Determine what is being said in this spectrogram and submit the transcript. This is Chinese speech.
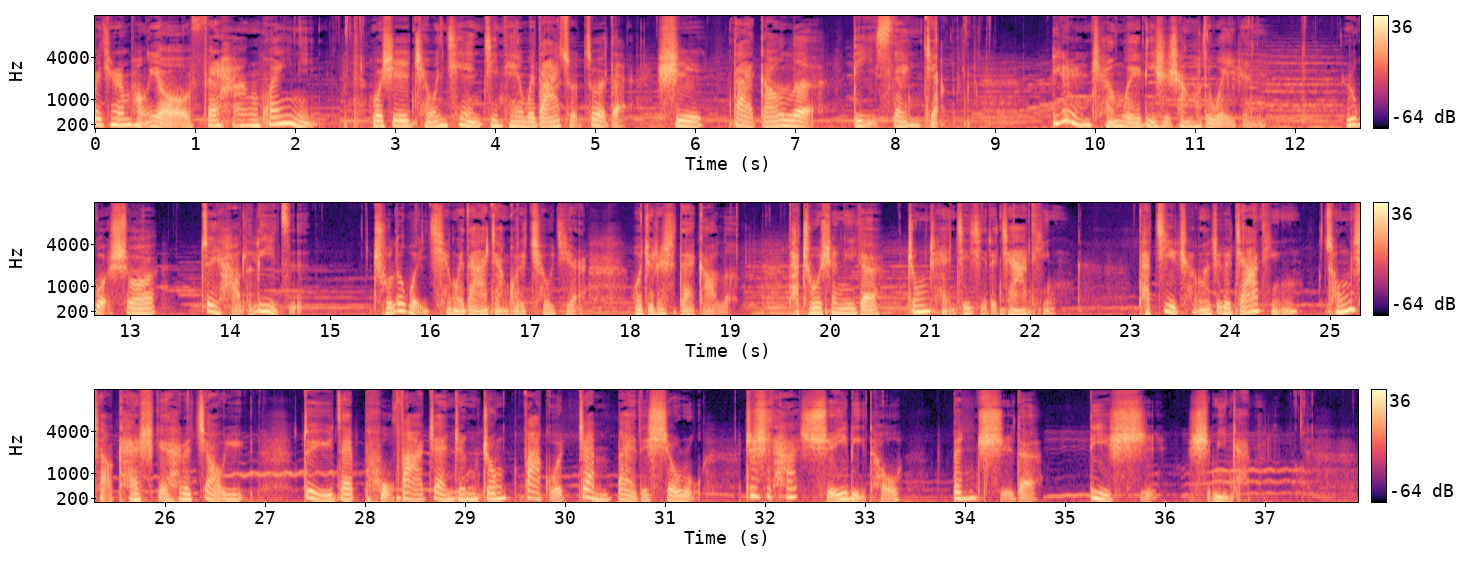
各位听众朋友，非常欢迎你，我是陈文倩。今天为大家所做的是戴高乐第三讲。一个人成为历史上的伟人，如果说最好的例子，除了我以前为大家讲过的丘吉尔，我觉得是戴高乐。他出生一个中产阶级的家庭，他继承了这个家庭从小开始给他的教育。对于在普法战争中法国战败的羞辱，这是他血液里头奔驰的历史使命感。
